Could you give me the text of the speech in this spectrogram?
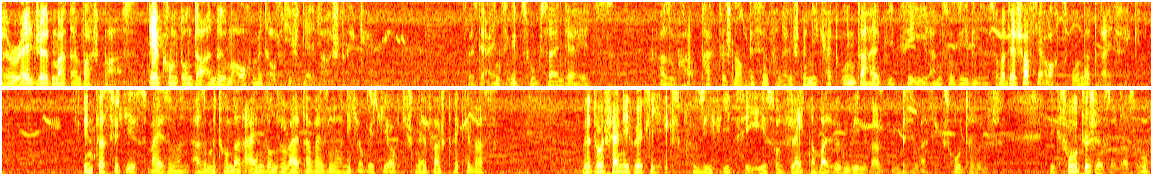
Railjet macht einfach Spaß. Der kommt unter anderem auch mit auf die Schnellfahrstrecke. Wird der einzige Zug sein, der jetzt, also praktisch noch ein bisschen von der Geschwindigkeit unterhalb ICI anzusiedeln ist. Aber der schafft ja auch 230. Intercities weiß ich also mit 101 und so weiter weiß ich noch nicht, ob ich die auf die Schnellfahrstrecke lasse. Wird wahrscheinlich wirklich exklusiv ICEs und vielleicht nochmal irgendwie was, ein bisschen was Exotisches, Exotisches oder so.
